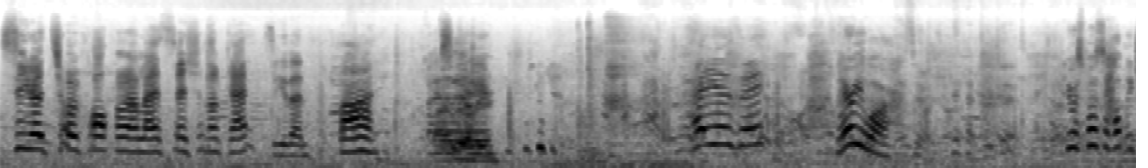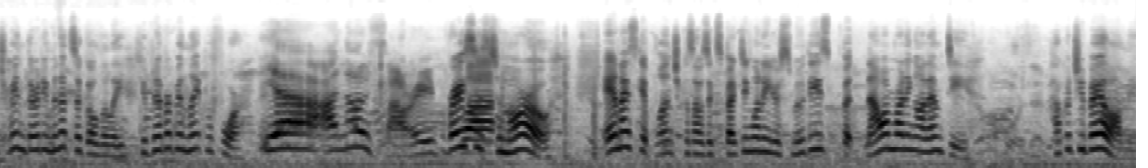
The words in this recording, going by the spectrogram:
See you at two o'clock for our last session, okay? See you then. Bye. Bye, See ya. Lily. Hey, Izzy. There you are. You were supposed to help me train 30 minutes ago, Lily. You've never been late before. Yeah, I know, sorry. Race but- is tomorrow. And I skipped lunch because I was expecting one of your smoothies, but now I'm running on empty. How could you bail on me?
